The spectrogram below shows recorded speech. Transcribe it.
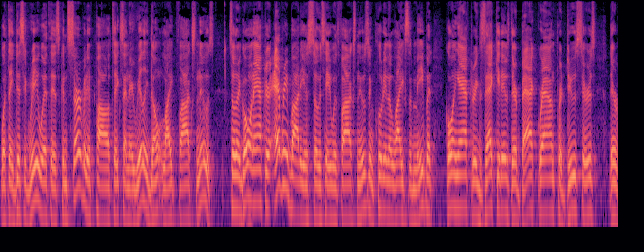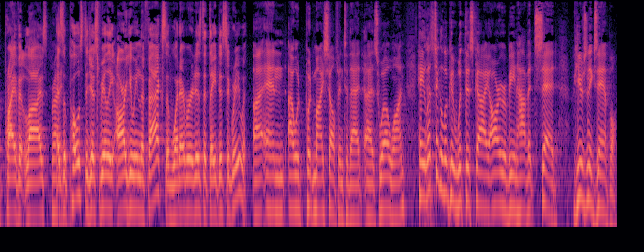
what they disagree with is conservative politics, and they really don't like Fox News. So they're going after everybody associated with Fox News, including the likes of me, but going after executives, their background, producers, their private lives, right. as opposed to just really arguing the facts of whatever it is that they disagree with. Uh, and I would put myself into that as well, Juan. Hey, let's take a look at what this guy, Ari Rabin Havt, said. Here's an example.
